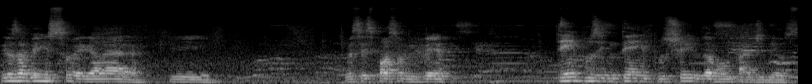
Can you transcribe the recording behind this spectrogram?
Deus abençoe, galera. Que, que vocês possam viver tempos em tempos cheios da vontade de Deus.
